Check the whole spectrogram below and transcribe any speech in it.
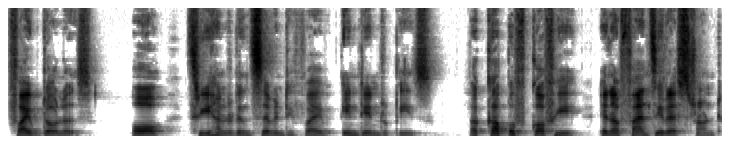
$5 or 375 Indian rupees. A cup of coffee in a fancy restaurant.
